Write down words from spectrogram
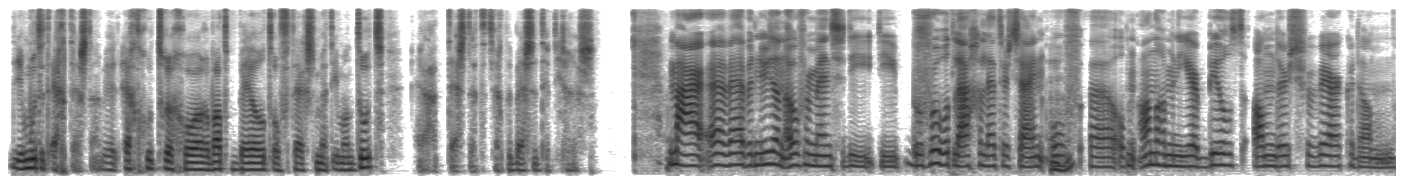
je moet het echt testen. Wil je het echt goed terug horen wat beeld of tekst met iemand doet? Ja, test het. Het is echt de beste tip die er is. Maar uh, we hebben het nu dan over mensen die, die bijvoorbeeld laaggeletterd zijn mm -hmm. of uh, op een andere manier beeld anders verwerken dan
